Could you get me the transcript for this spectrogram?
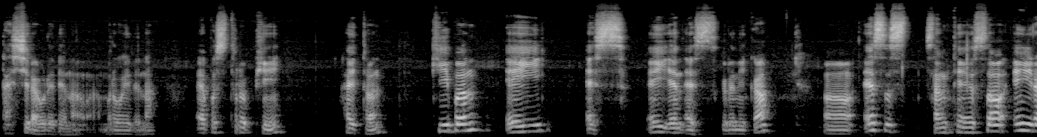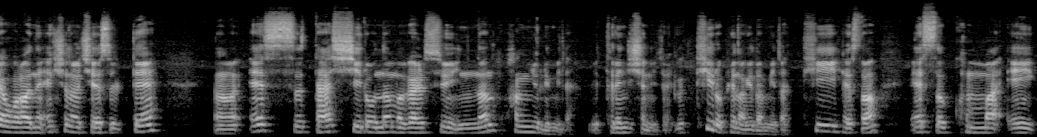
다시라고 그래야 되나 뭐라고 해야 되나 에프스트로피 하여튼 given AS, ANS 그러니까 어, S 상태에서 A라고 하는 액션을 취했을 때 어, S 다시로 넘어갈 수 있는 확률입니다. 트랜지션이죠. 이거 T로 표현하기도 합니다. T 해서 S, A,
